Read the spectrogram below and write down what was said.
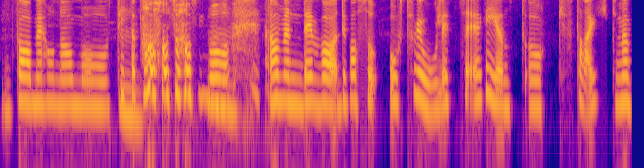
vara med honom och titta mm. på honom. Och, mm. ja, men det, var, det var så otroligt rent och starkt. Men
